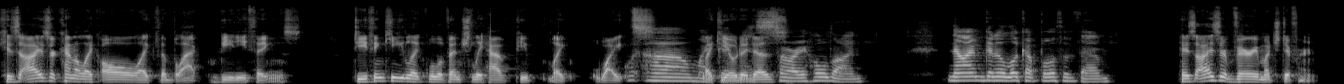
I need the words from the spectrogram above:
His eyes are kind of like all like the black beady things. Do you think he like will eventually have peop like whites? Oh my Like Yoda goodness. does? Sorry, hold on. Now I'm gonna look up both of them. His eyes are very much different.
